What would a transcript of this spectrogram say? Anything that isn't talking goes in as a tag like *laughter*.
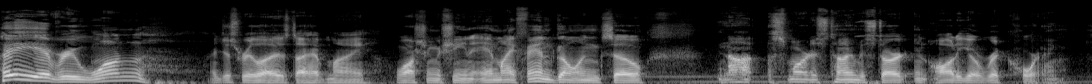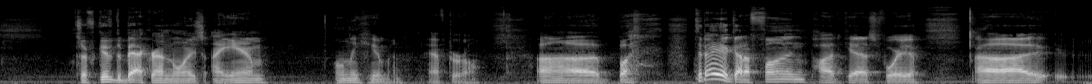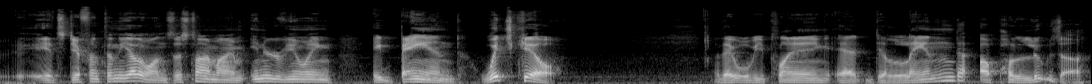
Hey everyone! I just realized I have my washing machine and my fan going, so not the smartest time to start an audio recording. So forgive the background noise. I am only human, after all. Uh, but *laughs* today I got a fun podcast for you. Uh, it's different than the other ones. This time I'm interviewing a band, Witchkill. They will be playing at Delandapalooza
